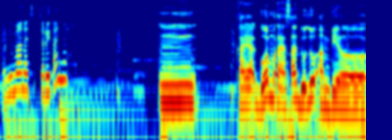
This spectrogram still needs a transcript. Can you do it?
Gimana ceritanya? Hmm, kayak gue merasa dulu ambil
